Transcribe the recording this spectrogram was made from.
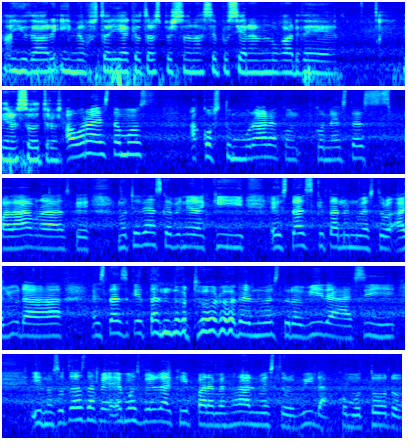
ayudar y me gustaría que otras personas se pusieran en lugar de, de nosotros. Ahora estamos acostumbrados con, con estas palabras que no tenías que venir aquí, estás quitando nuestra ayuda, estás quitando todo de nuestra vida así. Y nosotros también hemos venido aquí para mejorar nuestra vida, como todo.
